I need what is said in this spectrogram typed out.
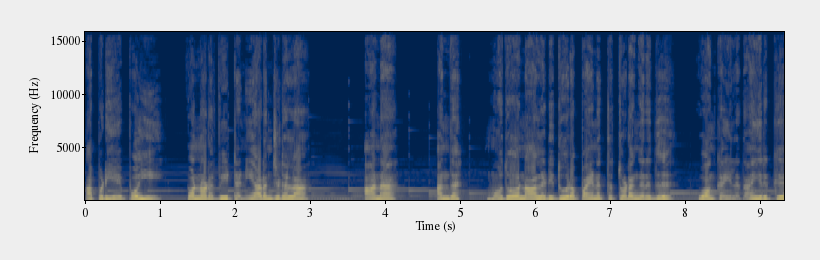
அப்படியே போய் உன்னோட வீட்டை நீ அடைஞ்சிடலாம். ஆனா அந்த மொத நாலடி தூர பயணத்தை தொடங்கிறது உன் கையில தான் இருக்கு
